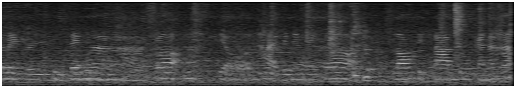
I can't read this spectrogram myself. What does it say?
ก็เลยตื่นเต้นมากค่ะ ก็เดี๋ยวถ่ายเป็นยังไงก็ลองติดตามดูกันนะคะ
